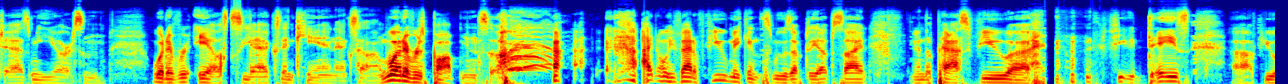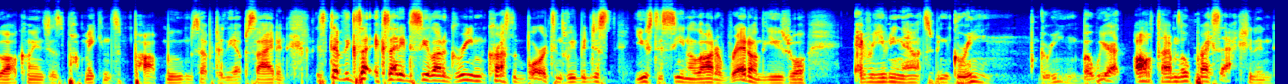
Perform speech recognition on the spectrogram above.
Jasmy or some whatever ALCX and KNXL, whatever's popping. So I know we've had a few making this moves up to the upside in the past few uh, few days. Uh, a few altcoins just pop, making some pop moves up to the upside, and it's definitely exci exciting to see a lot of green across the board since we've been just used to seeing a lot of red on the usual. Every evening now it's been green green, but we are at all-time low price action, and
